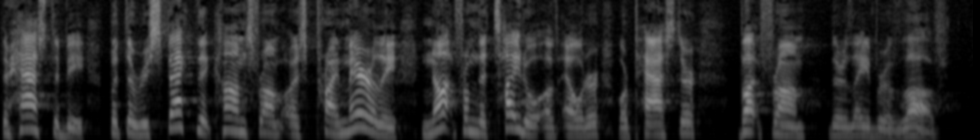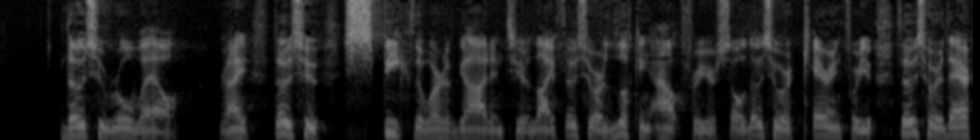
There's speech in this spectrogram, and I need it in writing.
There has to be. But the respect that comes from is primarily not from the title of elder or pastor, but from their labor of love. Those who rule well, right? Those who speak the word of God into your life, those who are looking out for your soul, those who are caring for you, those who are there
